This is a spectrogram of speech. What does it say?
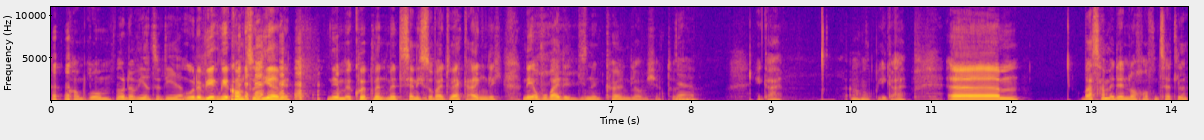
komm rum. Oder wir zu dir. Oder wir, wir kommen zu dir, wir nehmen Equipment mit, ist ja nicht so weit weg eigentlich. Nee, wobei, die, die sind in Köln, glaube ich, aktuell. Ja. ne? Egal. Ja, Egal. Ähm, was haben wir denn noch auf dem Zettel?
